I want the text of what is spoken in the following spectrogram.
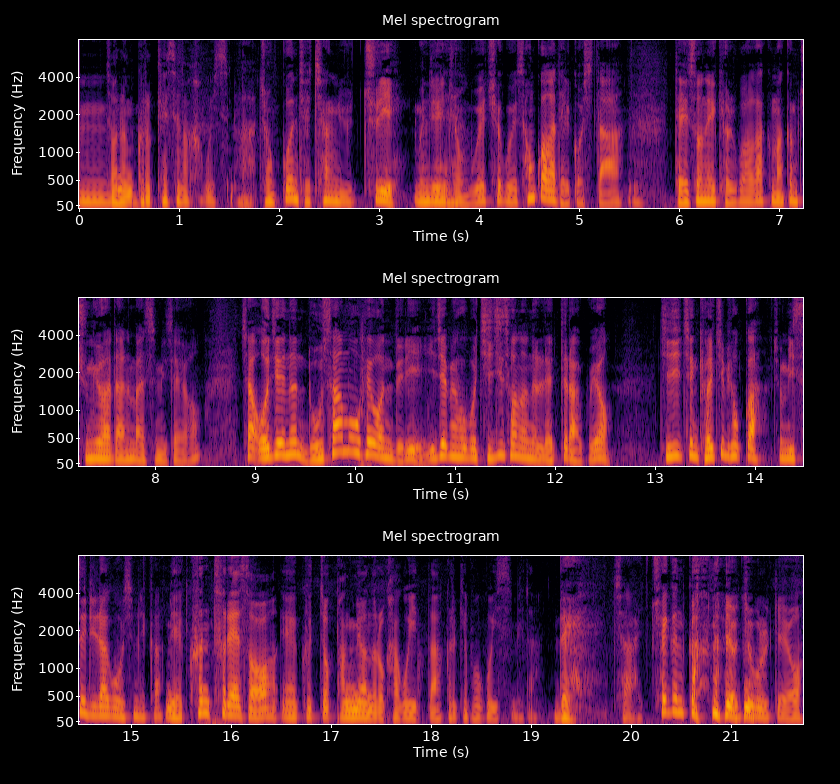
음, 저는 그렇게 생각하고 있습니다. 아, 정권 재창 유출이 문재인 네. 정부의 최고의 성과가 될 것이다. 대선의 결과가 그만큼 중요하다는 말씀이세요. 자, 어제는 노사모 회원들이 이재명 후보 지지 선언을 냈더라고요. 지지층 결집 효과 좀 있으리라고 보십니까? 예, 큰 틀에서 예, 그쪽 방면으로 가고 있다. 그렇게 보고 있습니다. 네. 자, 최근 거 하나 여쭤볼게요.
